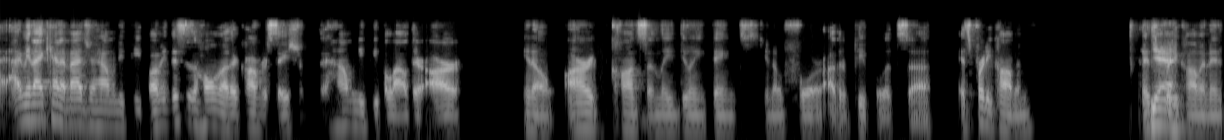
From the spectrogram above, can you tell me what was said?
I, I mean, I can't imagine how many people. I mean, this is a whole other conversation. How many people out there are, you know, are constantly doing things, you know, for other people? It's uh, it's pretty common. It's Yeah. pretty common and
